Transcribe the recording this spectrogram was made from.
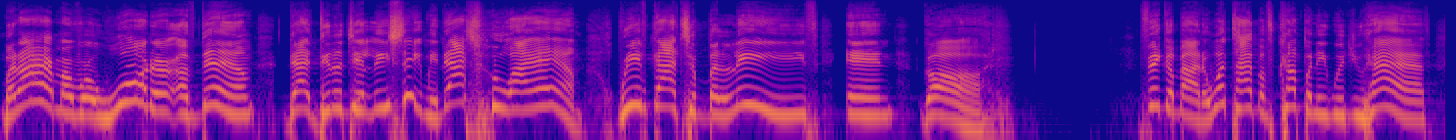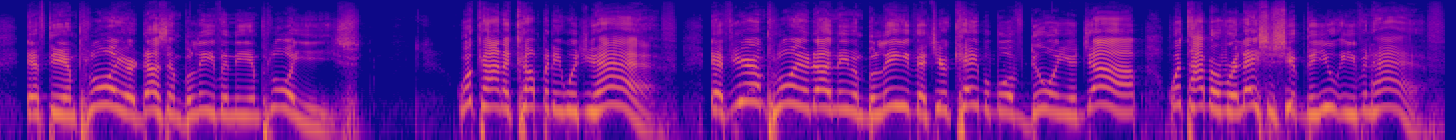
but I am a rewarder of them that diligently seek me. That's who I am. We've got to believe in God. Think about it. What type of company would you have if the employer doesn't believe in the employees? What kind of company would you have? If your employer doesn't even believe that you're capable of doing your job, what type of relationship do you even have?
